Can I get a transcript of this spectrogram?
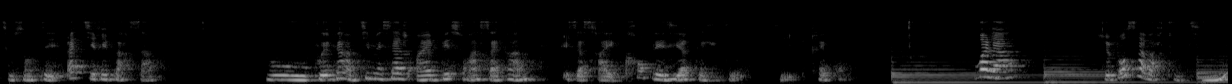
si vous vous sentez attiré par ça, vous pouvez faire un petit message en MP sur Instagram et ça sera avec grand plaisir que je vous y réponds. Voilà, je pense avoir tout dit.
